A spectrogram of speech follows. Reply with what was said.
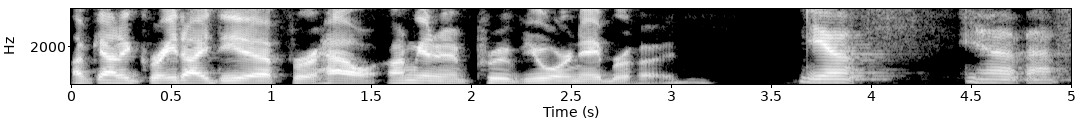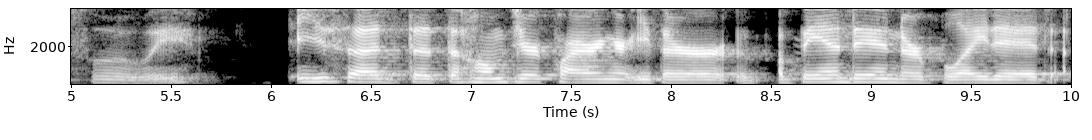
I've got a great idea for how I'm going to improve your neighborhood." Yeah, yeah, absolutely. You said that the homes you're acquiring are either abandoned or blighted.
